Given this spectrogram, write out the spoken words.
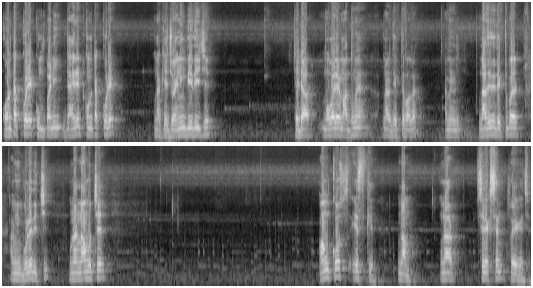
কন্ট্যাক্ট করে কোম্পানি ডাইরেক্ট কন্ট্যাক্ট করে ওনাকে জয়েনিং দিয়ে দিয়েছে। সেটা মোবাইলের মাধ্যমে আপনারা দেখতে পাবেন। আমি না যদি দেখতে পাই, আমি বলে দিচ্ছি। ওনার নাম হচ্ছে অঙ্কোস এসকে নাম। ওনার সিলেকশন হয়ে গেছে।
